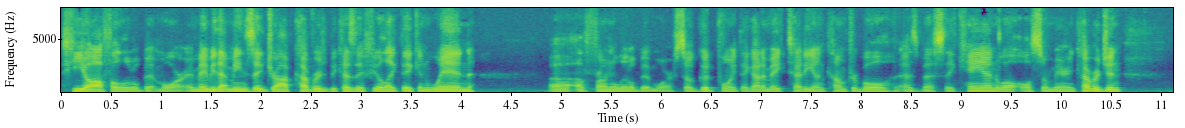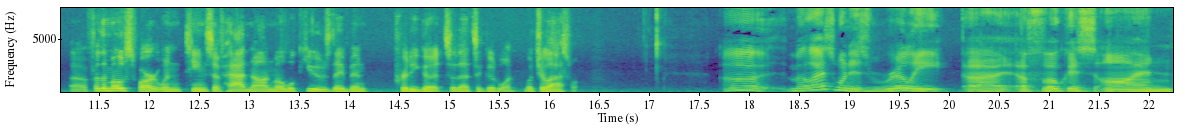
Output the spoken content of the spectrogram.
tee off a little bit more, and maybe that means they drop coverage because they feel like they can win uh, up front a little bit more. So good point. They got to make Teddy uncomfortable as best they can while also marrying coverage. And uh, for the most part, when teams have had non-mobile cues, they've been pretty good. So that's a good one. What's your last one? Uh, my last one is really uh, a focus on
